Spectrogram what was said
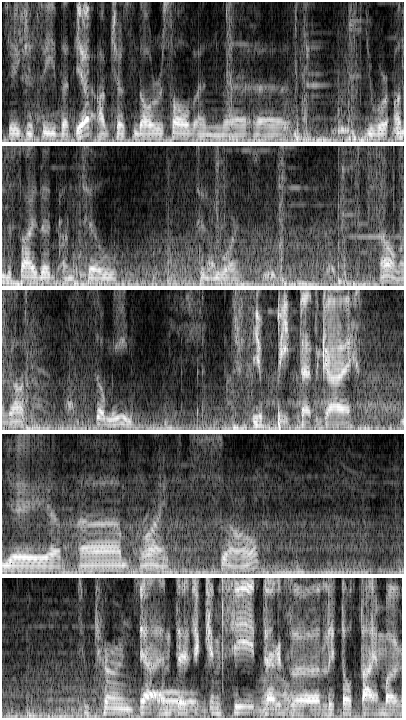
So you can see that yep. I've chosen the auto-resolve and uh, uh, you were undecided until, until you weren't. Oh my god. so mean. You beat that guy. Yeah, yeah, yeah. Um, right, so... Two turns. Yeah, and as you can see, there's a little timer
